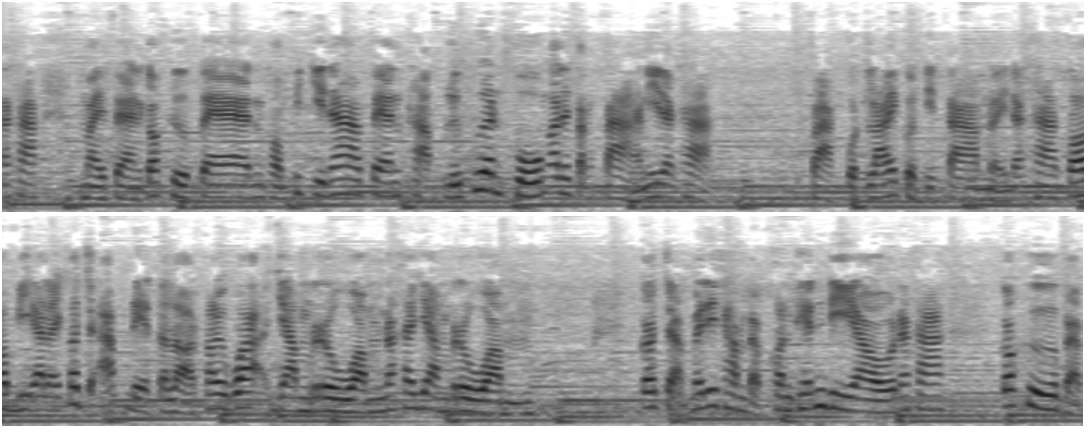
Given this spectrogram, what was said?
นะคะ My Fan ก็คือแฟนของพี่จีน่าแฟนคลับ หรือเพื่อนฝูงอะไรต่างๆ นี่แหละค่ะฝากกดไลค์กดติดตามหน่อยนะคะ ก็มีอะไรก็จะอัปเดตตลอดเขาเรียกว่ายำรวมนะคะยำรวม ก็จะไม่ได้ทำแบบคอนเทนต์เดียวนะคะ ก็คือแบบ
